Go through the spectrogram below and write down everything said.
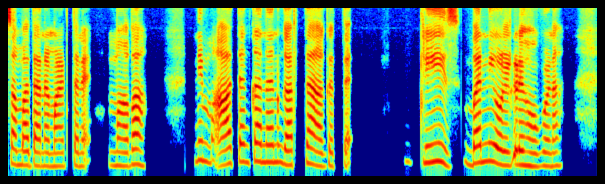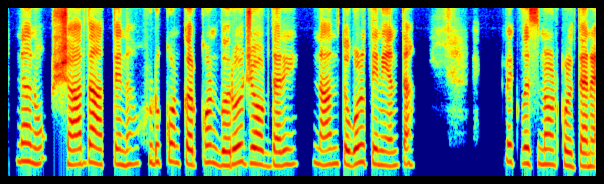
ಸಮಾಧಾನ ಮಾಡ್ತಾನೆ. ಮಾವ ನಿಮ್ಮ ಆತಂಕ ನನ್ಗೆ ಅರ್ಥ ಆಗತ್ತೆ. ಪ್ಲೀಸ್ ಬನ್ನಿ ಒಳಗಡೆ ಹೋಗೋಣ. ನಾನು ಶಾರದಾ ಅತ್ತೆನ ಹುಡುಕೊಂಡು ಕರ್ಕೊಂಡು ಬರೋ ಜವಾಬ್ದಾರಿ ನಾನು ತಗೊಳ್ತೀನಿ ಅಂತ ರಿಕ್ವೆಸ್ಟ್ ನೋಡ್ಕೊಳ್ತಾನೆ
